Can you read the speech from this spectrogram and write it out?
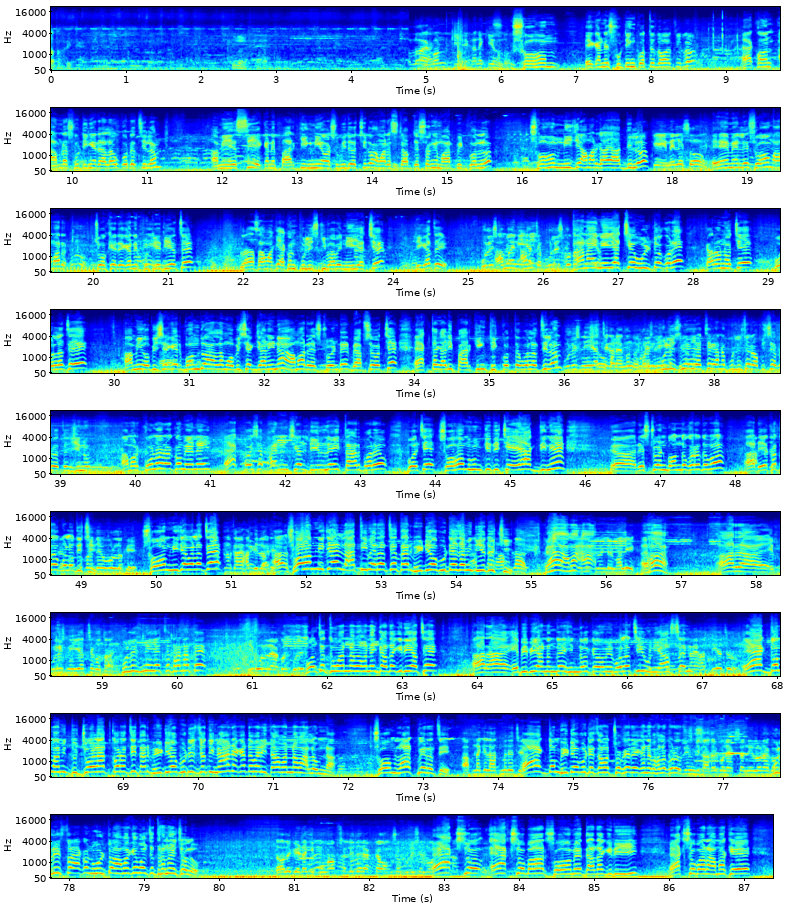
কথা হয়েছে হলো এখন কি এখানে কি হলো? সোহম এখানে শুটিং করতে দেওয়া ছিল। এখন আমরা শুটিংয়ের অ্যালাউ করেছিলাম। আমি এসছি এখানে পার্কিং নিয়ে অসুবিধা ছিল আমার স্টাফদের সঙ্গে মারপিট করল। সোহম নিজে আমার গায়ে হাত দিল। কে এমএলএ সোম এমএলএ সোহম আমার চোখের এখানে ফুটিয়ে দিয়েছে। প্লাস আমাকে এখন পুলিশ কীভাবে নিয়ে যাচ্ছে ঠিক আছে? পুলিশ আমি নিয়ে যাচ্ছে? পুলিশ কোথায় থানায় নিয়ে নিয়ে যাচ্ছে উল্টো করে। কারণ হচ্ছে বলেছে আমি অভিষেকের বন্ধু আনলাম। অভিষেক জানি না আমার রেস্টুরেন্টের ব্যবসা হচ্ছে একটা গাড়ি পার্কিং ঠিক করতে বলেছিলাম। পুলিশ নিয়ে যাচ্ছে কেন? এখন পুলিশ নিয়ে যাচ্ছে কেন? পুলিশের অফিসার রয়েছে জিনু। আমার কোনো রকম এ নেই এক পয়সা ফাইন্যান্সিয়াল ডিল নেই তারপরেও বলছে সোহম হুমকি দিচ্ছে একদিনে রেস্টুরেন্ট বন্ধ করে দেবো। আর এ কথাও বলে দিচ্ছি। সোহম নিজে বলেছে সোহম নিজে লাথি মেরেছে তার ভিডিও ফুটেজ আমি দিয়ে দিচ্ছি। হ্যাঁ আমার মালিক। হ্যাঁ। আর পুলিশ নিয়ে যাচ্ছে কোথায়? পুলিশ নিয়ে যাচ্ছে থানাতে। কি বলল এখন পুলিশ? বলছে তোমার নামে অনেক দাদাগিরি আছে। আর এবিবি আনন্দ হিন্দলকেও আমি বলেছি উনি আসছেন। একদম আমি জোড়াত করেছি তার ভিডিও ফুটেজ যদি না দেখাতে পারি তা আমার নাম আলম না। সোম লাত মেরেছে। আপনাকে লাত মেরেছে? একদম ভিডিও ফুটেজ আমার চোখের এখানে ভালো করে তাদের কোনো অ্যাকশন নিল না? পুলিশ তো এখন উল্টো আমাকে বলছে থানায় চলো। তাহলে কি এটা কি প্রভাবশালীদের একটা অংশ পুলিশের একশো একশো বার সোহমের দাদাগিরি একশো বার আমাকে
